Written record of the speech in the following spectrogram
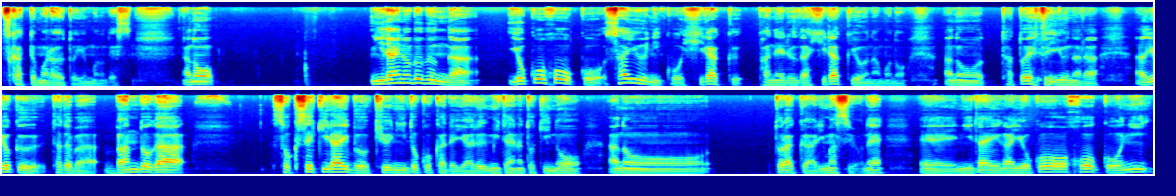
使ってもらうというものです。あの荷台の部分が横方向左右にこう開くパネルが開くようなものあの例えて言うならよく例えばバンドが即席ライブを急にどこかでやるみたいな時の、あのトラックありますよね、えー、荷台が横方向に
